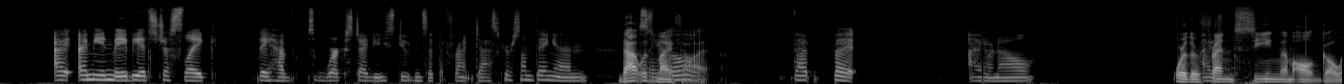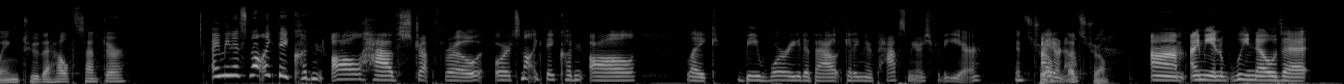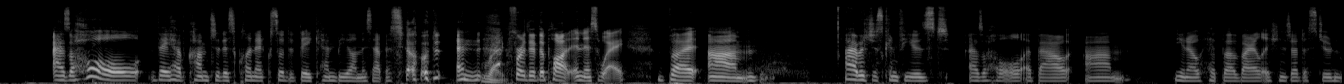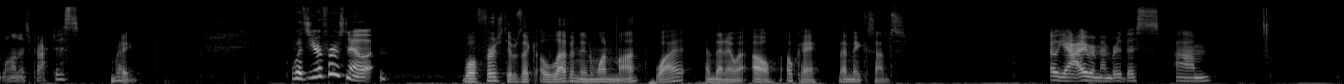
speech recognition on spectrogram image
I I mean maybe it's just like they have work study students at the front desk or something and That was say, my "Oh." thought. that but I don't know. Or their friends seeing them all going to the health center. I mean, it's not like they couldn't all have strep throat, or it's not like they couldn't all like be worried about getting their pap smears for the year. It's true. I don't know. That's true. Um, I mean, we know that as a whole, they have come to this clinic so that they can be on this episode and Right. further the plot in this way. But um, I was just confused as a whole about um, you know, HIPAA violations at a student wellness practice. Right. What's your first note? Well, first it was like 11 in one month. What? And then I went, oh, okay. That makes sense. Oh yeah, I remember this um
